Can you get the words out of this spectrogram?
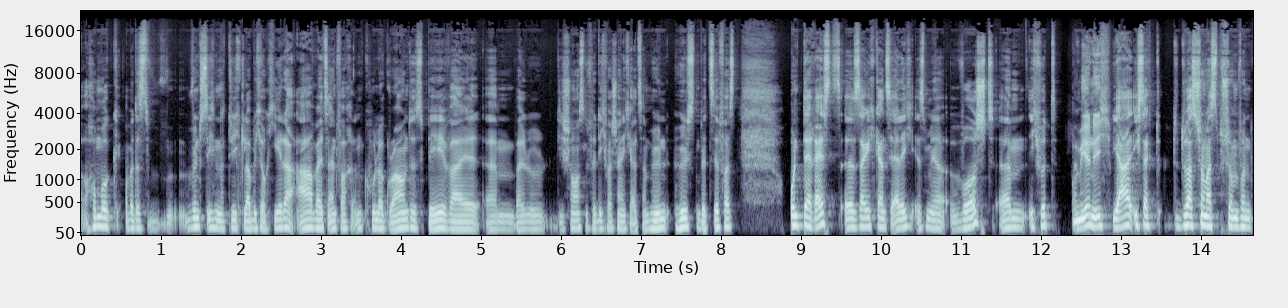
Homburg, aber das wünscht sich natürlich, glaube ich, auch jeder. A, weil es einfach ein cooler Ground ist. B, weil, ähm, weil du die Chancen für dich wahrscheinlich als am höchsten bezifferst. Und der Rest, äh, sage ich ganz ehrlich, ist mir wurscht. Ähm, ich würde mir nicht. Ja, ich sag, du, du, hast schon was schon von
